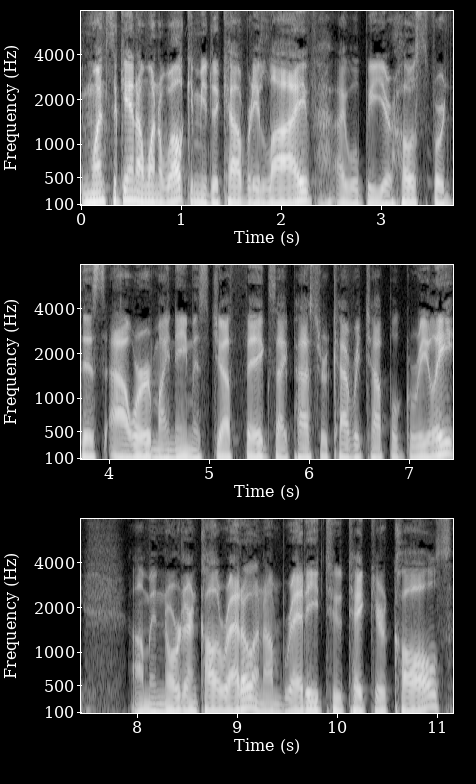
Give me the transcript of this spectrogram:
And once again, I want to welcome you to Calvary Live. I will be your host for this hour. My name is Jeff Biggs. I pastor Calvary Chapel Greeley. I'm in northern Colorado and I'm ready to take your calls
